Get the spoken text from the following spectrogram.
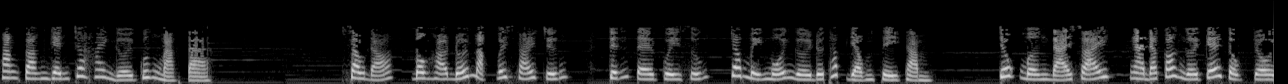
hoàn toàn dành cho hai người quân mạc tà. Sau đó, bọn họ đối mặt với xoáy trứng, chỉnh tề quỳ xuống, trong miệng mỗi người đều thấp giọng thì thầm. Chúc mừng đại soái, ngài đã có người kế tục rồi,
